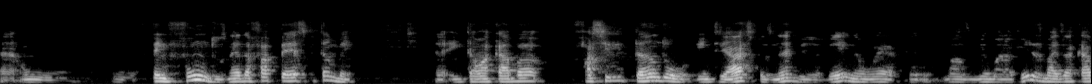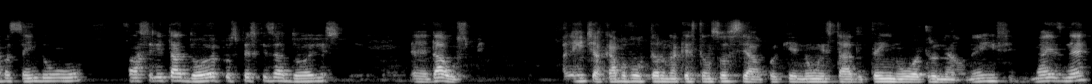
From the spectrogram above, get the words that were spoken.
é, um, tem fundos, né, da Fapesp também. É, então acaba facilitando, entre aspas, né? Veja bem, não é umas mil maravilhas, mas acaba sendo um facilitador para os pesquisadores é, da USP. A gente acaba voltando na questão social, porque num estado tem, no outro não, né? Enfim, mas, né?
